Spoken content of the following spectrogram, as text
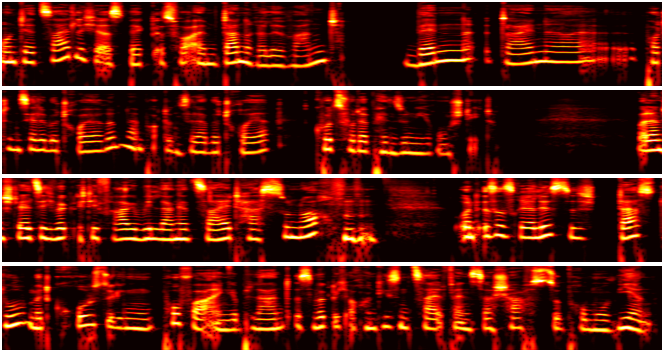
Und der zeitliche Aspekt ist vor allem dann relevant, wenn deine potenzielle Betreuerin, dein potenzieller Betreuer kurz vor der Pensionierung steht. Weil dann stellt sich wirklich die Frage, wie lange Zeit hast du noch? Und ist es realistisch, dass du mit großzügigen Puffer eingeplant es wirklich auch in diesem Zeitfenster schaffst zu promovieren?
